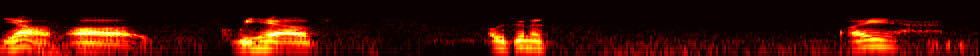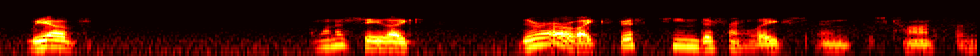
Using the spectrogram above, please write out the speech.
yeah, uh, we have. I was gonna. I, we have. I want to say like, there are like 15 different lakes in Wisconsin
